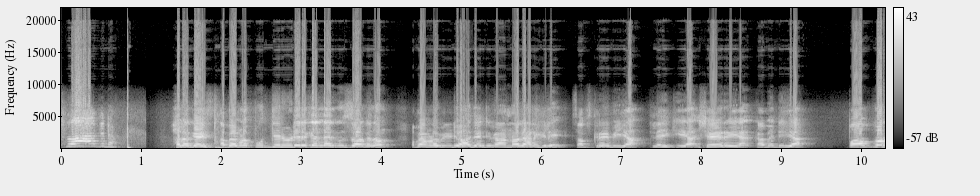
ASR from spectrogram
സ്വാഗതം. ഹലോ ഗൈസ് അപ്പൊ നമ്മളെ പുതിയൊരു വീഡിയോയിലേക്ക് എല്ലാവർക്കും സ്വാഗതം. അപ്പൊ നമ്മളെ വീഡിയോ ആദ്യമായിട്ട് കാണുന്നവരാണെങ്കിൽ സബ്സ്ക്രൈബ് ചെയ്യുക ലൈക്ക് ചെയ്യുക ഷെയർ ചെയ്യുക കമന്റ് ചെയ്യുക പവർ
